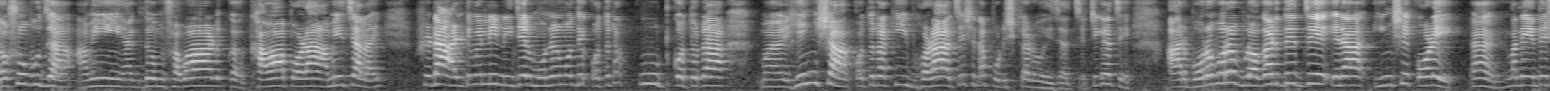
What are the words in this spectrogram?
দশভুজা, আমি একদম সবার খাওয়া পড়া আমি চালাই, সেটা আলটিমেটলি নিজের মনের মধ্যে কতটা কুট, কতটা হিংসা, কতটা কি ভরা আছে সেটা পরিষ্কার হয়ে যাচ্ছে, ঠিক আছে? আর বড় বড় ব্লগারদের যে এরা হিংসে করে হ্যাঁ মানে এদের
